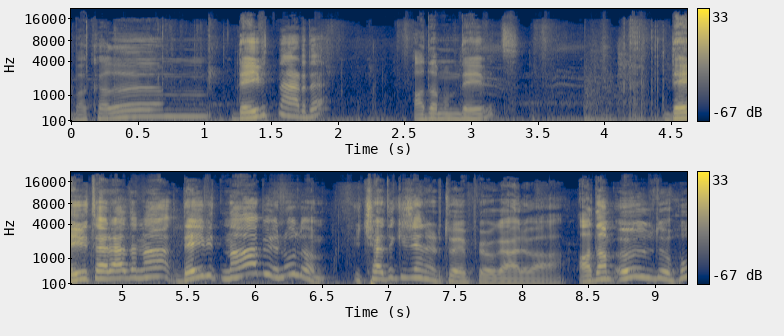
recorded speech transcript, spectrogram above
Bakalım. David nerede? Adamım David. David herhalde na David ne yapıyorsun oğlum? İçerideki jeneratör yapıyor galiba. Adam öldü. Ho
